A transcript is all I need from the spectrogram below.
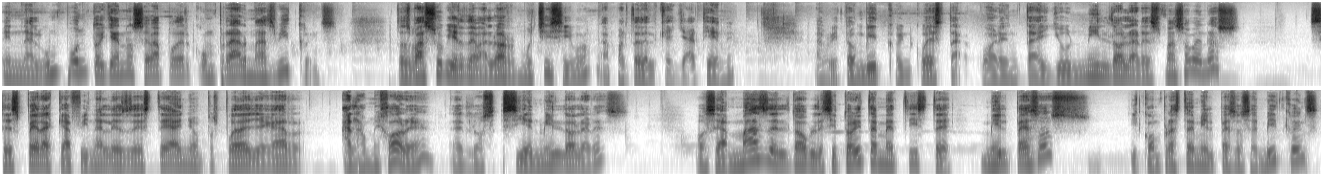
en algún punto ya no se va a poder comprar más bitcoins. Entonces va a subir de valor muchísimo, aparte del que ya tiene. Ahorita un bitcoin cuesta 41 mil dólares más o menos. Se espera que a finales de este año pues pueda llegar a lo mejor, ¿eh? A los 100 mil dólares. O sea, más del doble. Si tú ahorita metiste mil pesos y compraste mil pesos en bitcoins,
